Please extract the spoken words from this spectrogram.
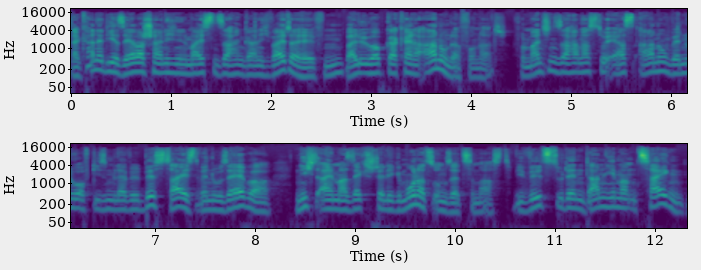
dann kann er dir sehr wahrscheinlich in den meisten Sachen gar nicht weiterhelfen, weil er überhaupt gar keine Ahnung davon hat. Von manchen Sachen hast du erst Ahnung, wenn du auf diesem Level bist. Das heißt, wenn du selber nicht einmal sechsstellige Monatsumsätze machst, wie willst du denn dann jemandem zeigen,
